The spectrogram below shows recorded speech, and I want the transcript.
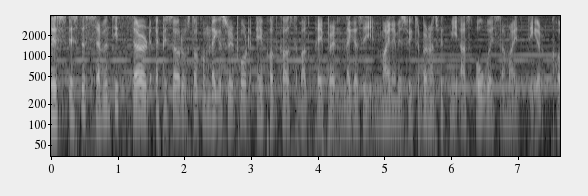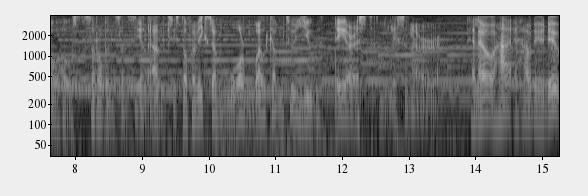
This is the 73rd episode of Stockholm Legacy Report, a podcast about paper legacy. My name is Victor Bernhards. With me, as always, are my dear co hosts Robin Sensén and Christopher Wikström. Warm welcome to you, dearest listener. Hello, hi, how do you do?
